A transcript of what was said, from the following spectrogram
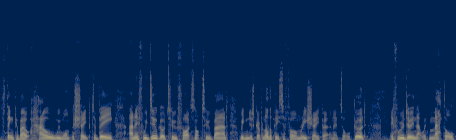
think about how we want the shape to be and if we do go too far it's not too bad, we can just grab another piece of foam, reshape it and it's all good. If we were doing that with metal,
